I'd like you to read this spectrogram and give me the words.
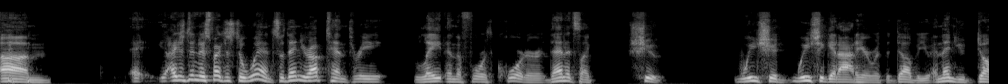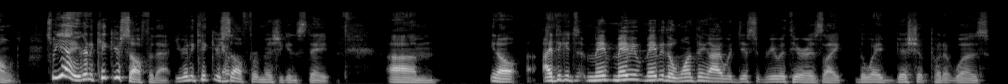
Um, I just didn't expect us to win. So then you're up 10-3 late in the fourth quarter. Then it's like, shoot, we should we should get out of here with the W. And then you don't. So yeah, you're gonna kick yourself for that. You're gonna kick yourself for Michigan State. Um, you know, I think it's maybe, maybe maybe the one thing I would disagree with here is like the way Bishop put it was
